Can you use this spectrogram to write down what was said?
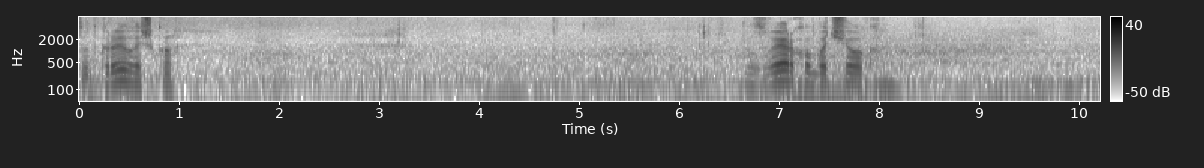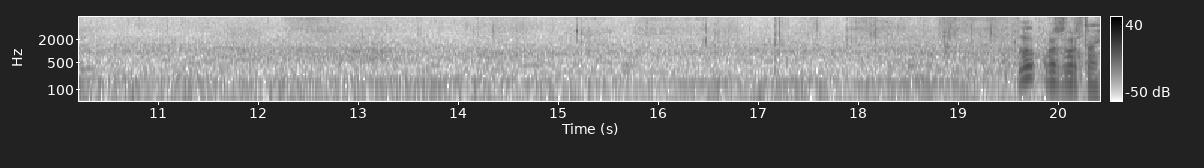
Тут крилишко. Зверху бачок. Ну, розвертай.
